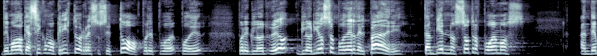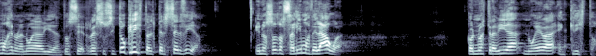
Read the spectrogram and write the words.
De modo que así como Cristo resucitó por el, poder, por el glorioso poder del Padre, también nosotros podemos andemos en una nueva vida. Entonces resucitó Cristo el tercer día y nosotros salimos del agua con nuestra vida nueva en Cristo.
